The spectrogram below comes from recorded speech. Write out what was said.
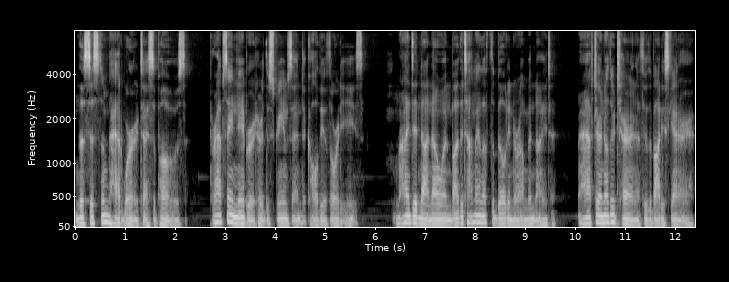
The system had worked, I suppose. Perhaps a neighbor had heard the screams and called the authorities. I did not know, and by the time I left the building around midnight, after another turn through the body scanner,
